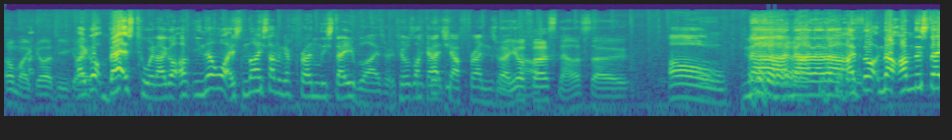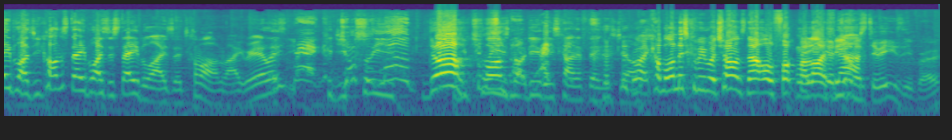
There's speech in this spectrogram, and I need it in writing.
oh my god, you guys. I got bets to win. I got. You know what? It's nice having a friendly stabilizer. It feels like I actually have friends No, right you're now. first now, so Oh, no, no, no, no. I thought, no, I'm the stabilizer. You can't stabilize the stabilizer. Come on, like, really? Rick, Could you please, Love. No, you oh, come please on. not do these kind of things, Josh? Right, come on, this could be my chance now. Oh fuck my life. You're Ethan. just too easy, bro.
